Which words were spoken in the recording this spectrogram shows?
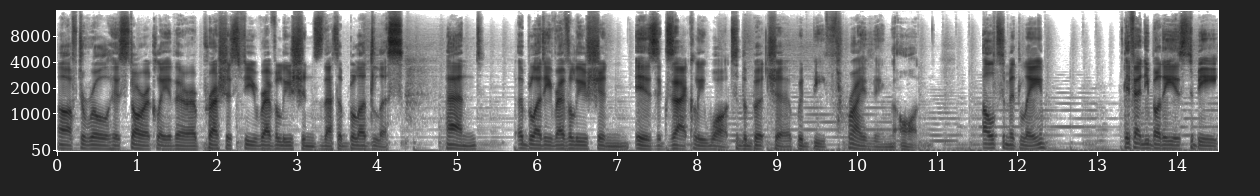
After all, historically, there are precious few revolutions that are bloodless, and a bloody revolution is exactly what the Butcher would be thriving on. Ultimately, if anybody is to be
